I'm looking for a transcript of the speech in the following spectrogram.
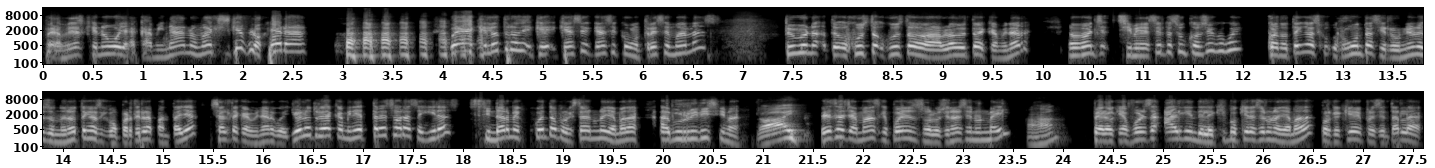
pero es que no voy a caminar, no manches, qué flojera. Güey, que el otro día, que, que hace, que hace como tres semanas, tuve una, tu- justo, justo hablando ahorita de caminar, no manches, si me aceptas un consejo, güey, cuando tengas ju- juntas y reuniones donde no tengas que compartir la pantalla, salte a caminar, güey. Yo el otro día caminé tres horas seguidas sin darme cuenta porque estaba en una llamada aburridísima. Ay, De esas llamadas que pueden solucionarse en un mail, ajá. pero que a fuerza alguien del equipo quiere hacer una llamada porque quiere presentar la,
